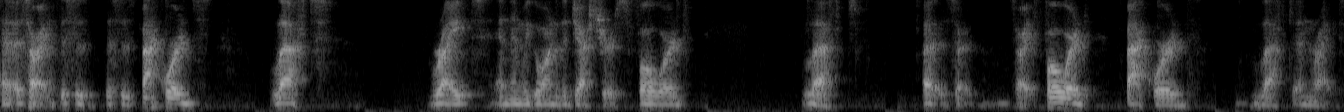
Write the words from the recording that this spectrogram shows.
Uh, sorry, this is this is backwards, left, right, and then we go on to the gestures: forward, left. Uh, sorry, sorry, forward, backward, left, and right.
